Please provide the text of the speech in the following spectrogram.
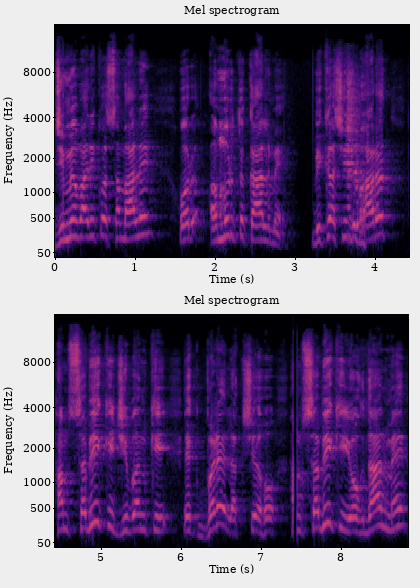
जिम्मेवारी को संभालें और अमृत काल में विकसित भारत हम सभी की जीवन की एक बड़े लक्ष्य हो। हम सभी की योगदान में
